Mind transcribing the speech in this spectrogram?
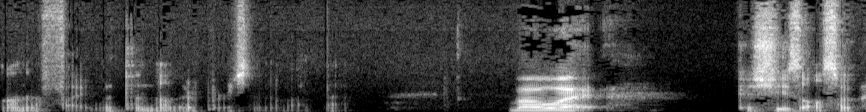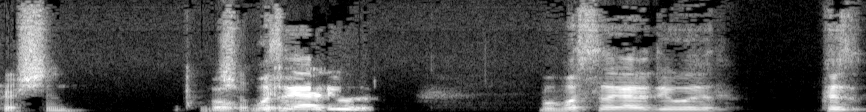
on a fight with another person about that. but what? Because she's also Christian. But what's be it gotta do with? But what's that gotta do with? Because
